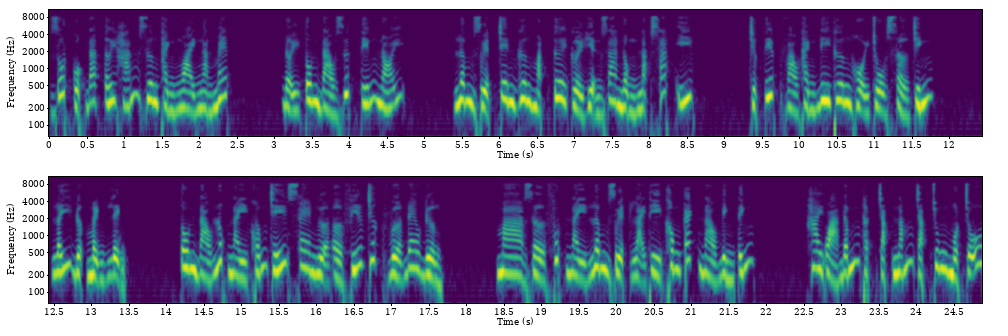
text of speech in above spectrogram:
rốt cuộc đã tới hán dương thành ngoài ngàn mét, đợi tôn đào dứt tiếng nói, Lâm Duyệt trên gương mặt tươi cười hiện ra nồng nặc sát ý. Trực tiếp vào thành đi thương hội trụ sở chính. Lấy được mệnh lệnh. Tôn đào lúc này khống chế xe ngựa ở phía trước vừa đeo đường. Mà giờ phút này Lâm Duyệt lại thì không cách nào bình tĩnh. Hai quả đấm thật chặt nắm chặt chung một chỗ.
